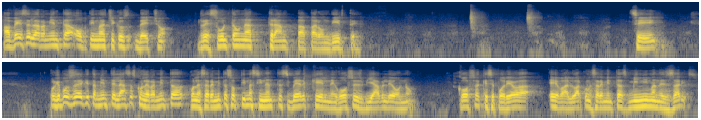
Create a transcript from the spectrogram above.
A veces la herramienta óptima, chicos, de hecho, resulta una trampa para hundirte. Sí. Porque puede suceder que también te lanzas con, las herramientas óptimas sin antes ver que el negocio es viable o no. Cosa que se podría evaluar con las herramientas mínimas necesarias.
